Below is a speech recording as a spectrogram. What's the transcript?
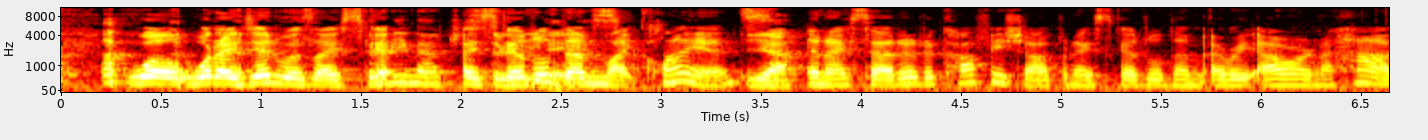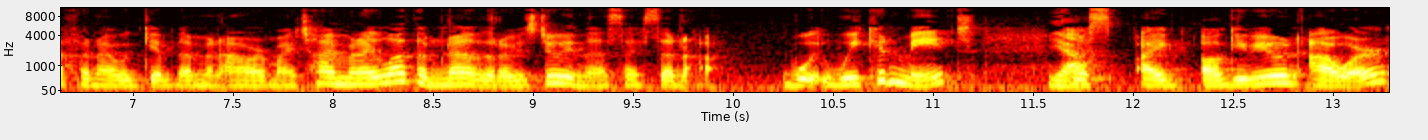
well, what I did was I, 30 matches, I 30 scheduled them like clients. Yeah. And I sat at a coffee shop and I scheduled them every hour and a half, and I would give them an hour of my time, and I let them know that I was doing this. I said, we, we can meet. Yeah. We'll, I, I'll give you an hour.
